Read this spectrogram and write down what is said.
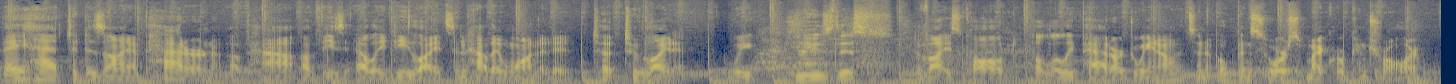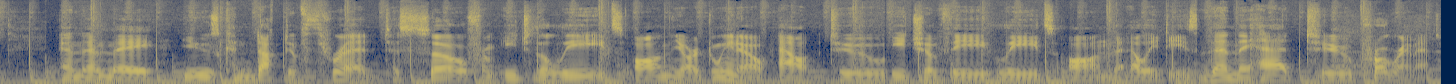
they had to design a pattern of how of these LED lights and how they wanted it to, to light it. We use this device called a LilyPad Arduino. It's an open source microcontroller and then they use conductive thread to sew from each of the leads on the Arduino out to each of the leads on the LEDs. Then they had to program it.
